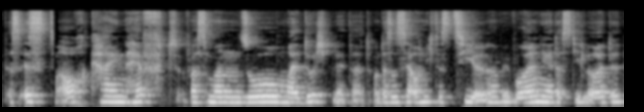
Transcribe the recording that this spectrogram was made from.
Das ist auch kein Heft, was man so mal durchblättert. Und das ist ja auch nicht das Ziel. Ne? Wir wollen ja, dass die Leute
